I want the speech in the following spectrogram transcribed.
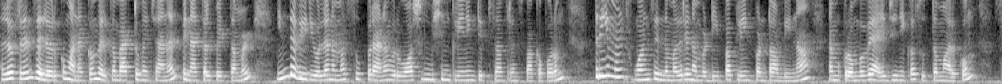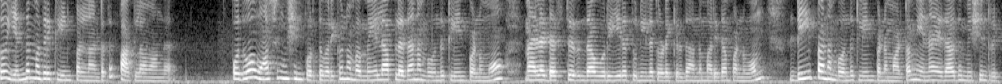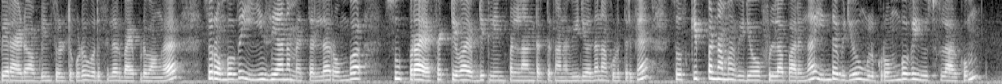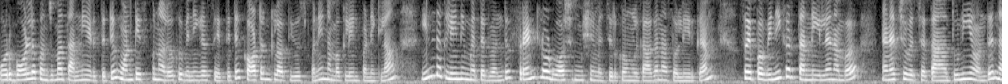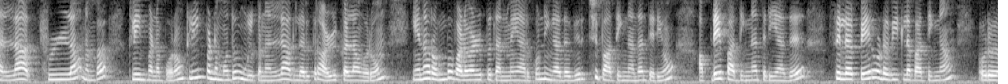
Hello friends எல்லோருக்கும் வணக்கம். Welcome back to my channel Pinnacle Pad Tamil இந்த வீடியோவில் நம்ம சூப்பரான ஒரு வாஷிங் மிஷின் க்ளீனிங் டிப்ஸ் தான் ஃப்ரெண்ட்ஸ் பார்க்க போகிறோம் த்ரீ மந்த்ஸ் ஒன்ஸ் இந்த மாதிரி நம்ம டீப்பாக க்ளீன் பண்ணிட்டோம் அப்படின்னா நமக்கு ரொம்பவே ஹைஜீனிக்காக சுத்தமாக இருக்கும். ஸோ எந்த மாதிரி க்ளீன் பண்ணலான்றதை பார்க்கலாம் வாங்க. பொதுவாக வாஷிங் மிஷின் பொறுத்த வரைக்கும் நம்ம மேலாப்பில் தான் நம்ம வந்து க்ளீன் பண்ணுவோம். மேலே டஸ்ட் இருந்தால் ஒரு ஈர துணியில் துடைக்கிறது அந்த மாதிரி தான் பண்ணுவோம். டீப்பாக நம்ம வந்து க்ளீன் பண்ண மாட்டோம். ஏன்னா ஏதாவது மிஷின் ரிப்பேர் ஆகிடும் அப்படின்னு சொல்லிட்டு கூட ஒரு சிலர் பயப்படுவாங்க. ஸோ ரொம்பவே ஈஸியான மெத்தடில் ரொம்ப சூப்பராக எஃபெக்டிவாக எப்படி க்ளீன் பண்ணலான்றதுக்கான வீடியோ தான் நான் கொடுத்துருக்கேன். ஸோ ஸ்கிப் பண்ணாமல் வீடியோ ஃபுல்லாக பாருங்கள் இந்த வீடியோ உங்களுக்கு ரொம்பவே யூஸ்ஃபுல்லாக இருக்கும். ஒரு பவுலில் கொஞ்சமாக தண்ணி எடுத்துகிட்டு ஒன் டீஸ்பூன் அளவுக்கு வினிகர் சேர்த்துட்டு காட்டன் கிளாத் யூஸ் பண்ணி நம்ம க்ளீன் பண்ணிக்கலாம். இந்த க்ளீனிங் மெத்தட் வந்து ஃப்ரண்ட் லோட் வாஷிங் மிஷின் வச்சுருக்கவங்களுக்காக நான் சொல்லியிருக்கேன். ஸோ இப்போ வினிகர் தண்ணியில் நம்ம நினச்சி வச்ச த துணியை வந்து நல்லா ஃபுல்லாக நம்ம க்ளீன் பண்ண போகிறோம் க்ளீன் பண்ணும்போது உங்களுக்கு நல்லா அதில் இருக்கிற அழுக்கெல்லாம் வரும். ஏன்னா ரொம்ப வளவழப்பு தன்மையாக இருக்கும். நீங்கள் அதை விரித்து பார்த்தீங்கன்னா தான் தெரியும். அப்படியே பார்த்தீங்கன்னா தெரியாது. சில பேரோட வீட்டில் பார்த்தீங்கன்னா ஒரு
